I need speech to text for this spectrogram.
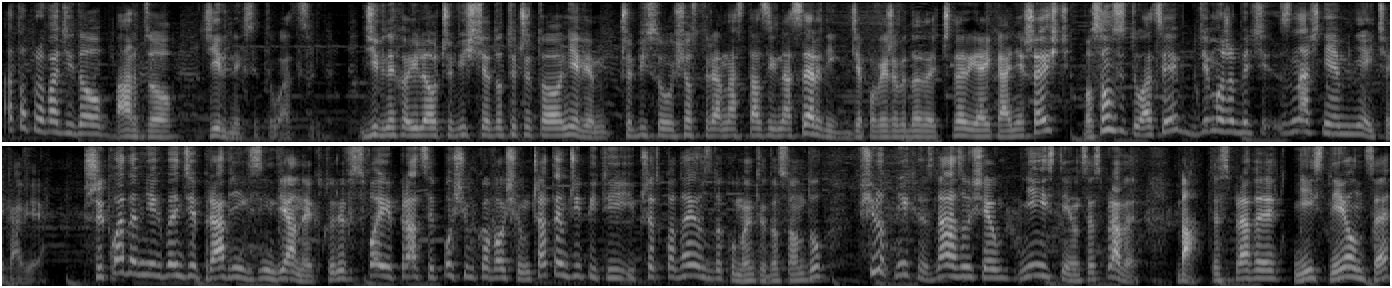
A to prowadzi do bardzo dziwnych sytuacji. Dziwnych, o ile oczywiście dotyczy to, nie wiem, przepisu siostry Anastazji na sernik, gdzie powie, żeby dodać 4 jajka, a nie 6, bo są sytuacje, gdzie może być znacznie mniej ciekawie. Przykładem niech będzie prawnik z Indiany, który w swojej pracy posiłkował się czatem GPT i przedkładając dokumenty do sądu, wśród nich znalazły się nieistniejące sprawy. Ba, te sprawy nieistniejące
